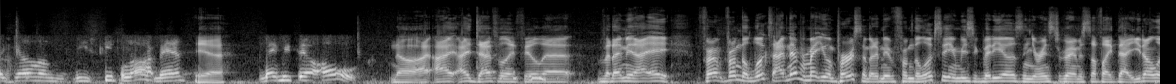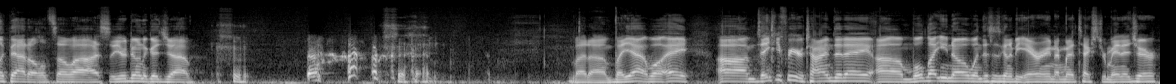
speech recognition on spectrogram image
young these people are, man. Yeah. Made me feel old. No, I, I, I definitely feel that. But I mean, I hey, from from the looks, I've never met you in person, but I mean, from the looks of your music videos and your Instagram and stuff like that, you don't look that old. So uh, so you're doing a good job. But um, but yeah, well, hey, um, thank you for your time today. Um, we'll let you know when this is going to be airing. I'm going to text your manager.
